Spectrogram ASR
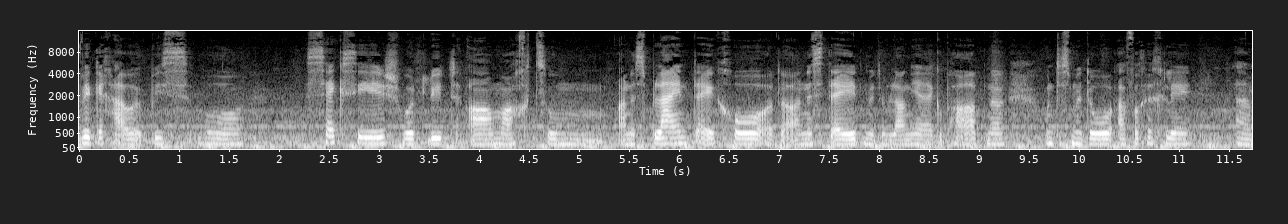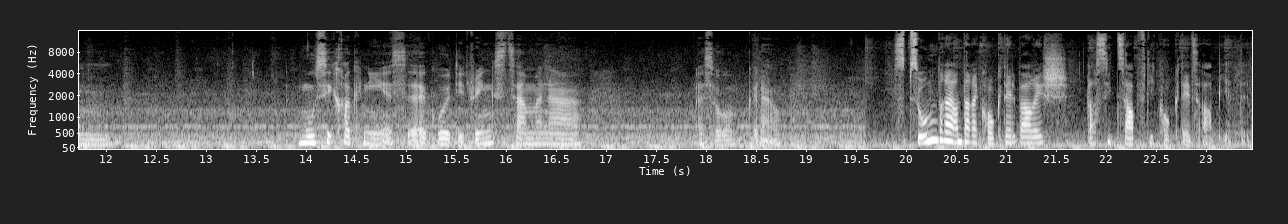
wirklich auch etwas, was sexy ist, wo die Leute anmacht, um an ein Blind Date zu kommen oder an ein Date mit einem langjährigen Partner und dass man da einfach ein bisschen ähm, Musik genießen gute Drinks zusammennehmen. Also, genau. Das Besondere an dieser Cocktailbar ist, dass sie zapfte Cocktails anbietet.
